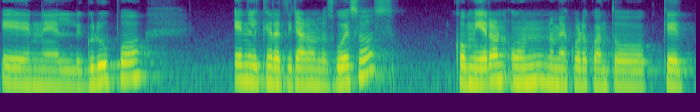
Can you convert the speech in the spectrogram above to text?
en el grupo en el que retiraron los huesos, comieron un, no me acuerdo cuánto, qué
